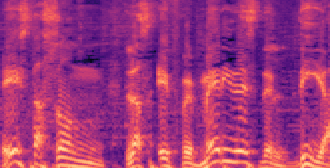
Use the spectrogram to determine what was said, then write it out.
estas son las efemérides del día.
